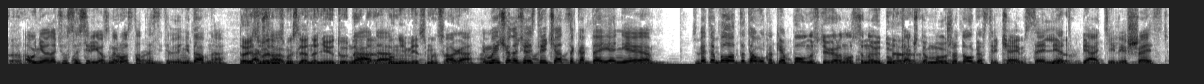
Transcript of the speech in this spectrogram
верно. а у нее начался серьезный рост относительно недавно. То есть Так в этом что- смысле она не ютубер, Да, да, да. вполне имеет смысл. Ага. И мы еще начали встречаться, когда я не. Это было до того, как я полностью вернулся на Ютуб, Да. так что мы уже долго встречаемся, лет пять или шесть.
